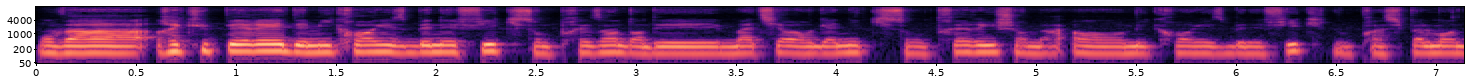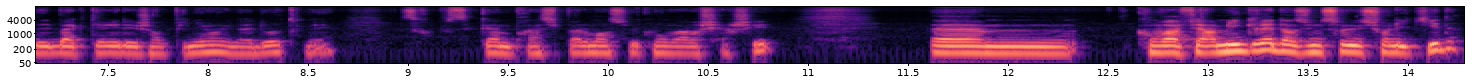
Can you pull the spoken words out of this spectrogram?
on va récupérer des micro-organismes bénéfiques qui sont présents dans des matières organiques qui sont très riches en, micro-organismes bénéfiques, donc principalement des bactéries, des champignons, il y en a d'autres, mais c'est quand même principalement ceux qu'on va rechercher, euh, qu'on va faire migrer dans une solution liquide,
